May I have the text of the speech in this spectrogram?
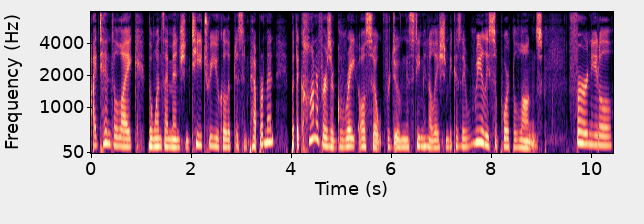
I tend to like the ones I mentioned tea tree, eucalyptus, and peppermint, but the conifers are great also for doing a steam inhalation because they really support the lungs. Fir needle,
